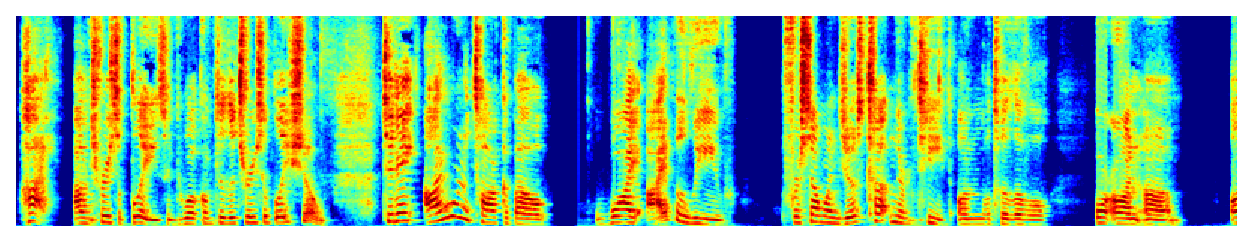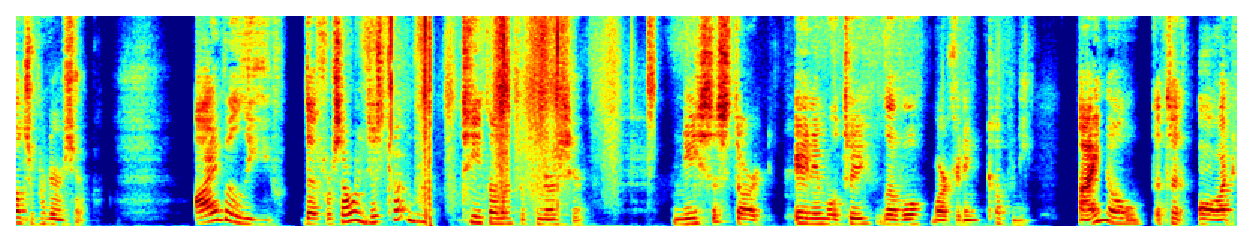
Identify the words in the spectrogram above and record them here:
Hi, I'm Teresa Blaze, and welcome to the Teresa Blaze Show. Today, I want to talk about why I believe for someone just cutting their teeth on multi level or on um, entrepreneurship, I believe that for someone just cutting their teeth on entrepreneurship, needs to start in a multi level marketing company. I know that's an odd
